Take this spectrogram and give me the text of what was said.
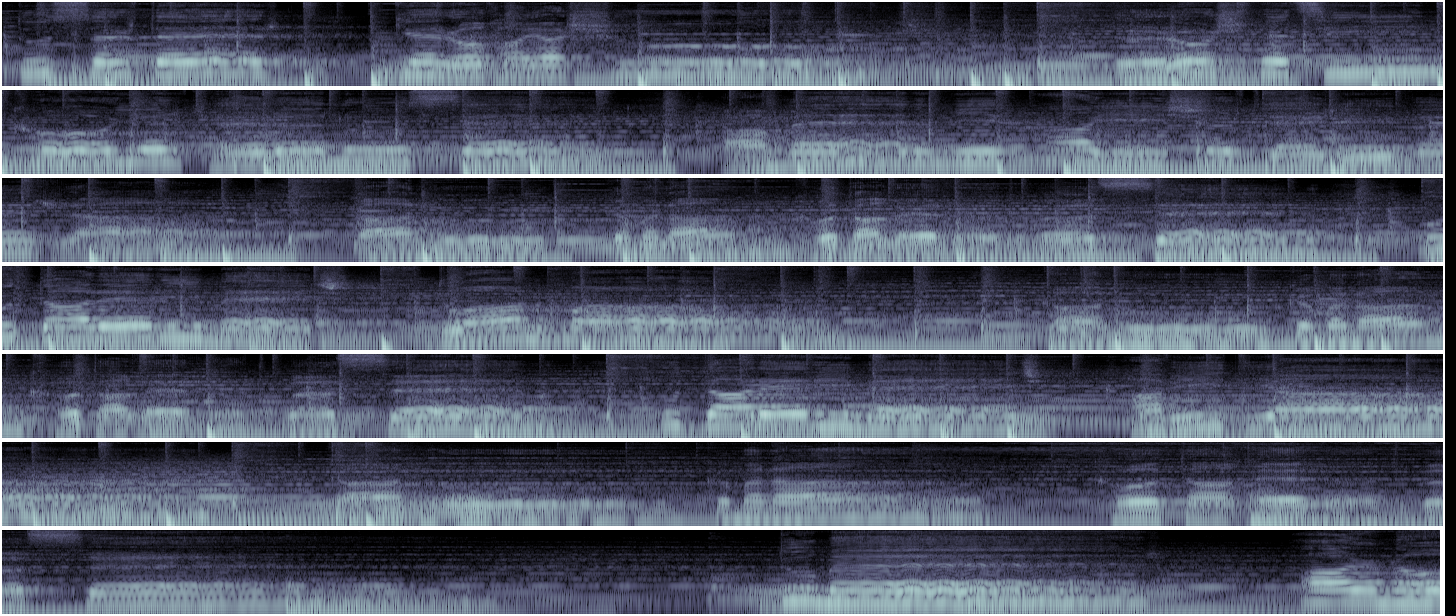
Դու սրտեր գերող հայաշուր Դրոշվեցին քո երկերը լուսեր Ամեն մի հայի շրտերի վրա Կանու կմնան քո տաղերդ վսեմ Ու դարերի մեջ դու անման Կանու կմնան քո տաղերդ վսեմ Ու դարերի մեջ հավիտյան Կանու կմնան քո տաղերդ վսեմ մեր Արնո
